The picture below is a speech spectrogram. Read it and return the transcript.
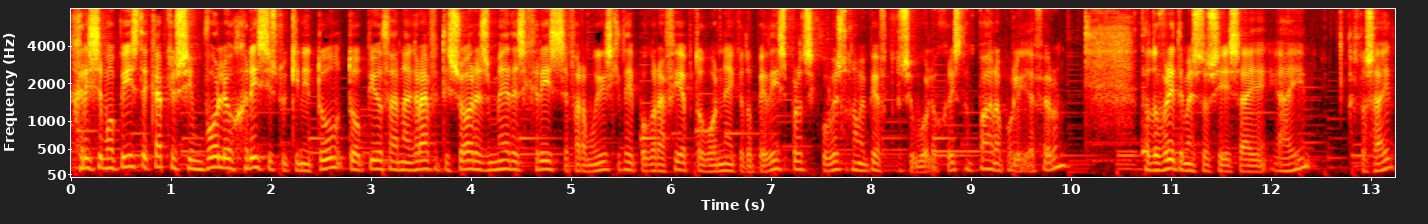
Χρησιμοποιήστε κάποιο συμβόλαιο χρήσης του κινητού, το οποίο θα αναγράφει τις ώρες, μέρες χρήσης εφαρμογής και θα υπογραφεί από το γονέα και το παιδί. Στις πρώτες εκπομπές το είχαμε πει αυτό το συμβόλαιο χρήσης, ήταν πάρα πολύ ενδιαφέρον. Θα το βρείτε μέσα στο CSI, στο site.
